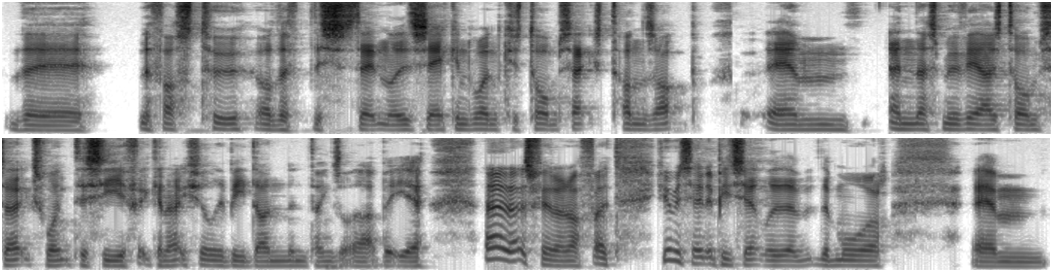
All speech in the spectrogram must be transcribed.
the the first two, or the, the certainly the second one, because Tom Six turns up um, in this movie as Tom Six, want to see if it can actually be done and things like that. But yeah, that's fair enough. Uh, Human Centipede certainly the, the more um,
